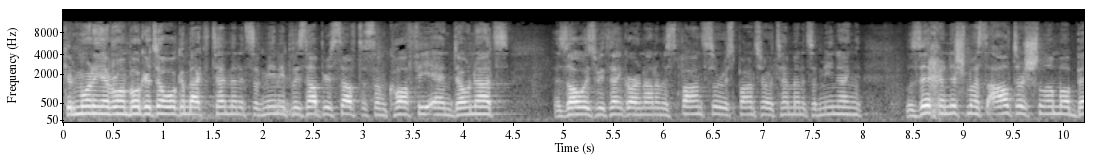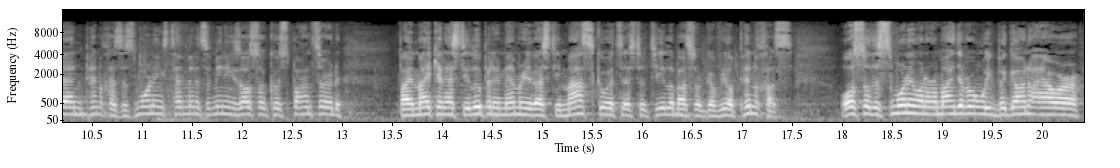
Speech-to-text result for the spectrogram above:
Good morning, everyone. Boker Tov. Welcome back to 10 Minutes of Meaning. Please help yourself to some coffee and donuts. As always, we thank our anonymous sponsor who sponsored our 10 Minutes of Meaning, Lezecher Nishmas Alter Shlomo Ben Pinchas. This morning's 10 Minutes of Meaning is also co-sponsored by Mike and Esti Lupin in memory of Esti Moskowitz, Esther Tila Basar Gavriel Pinchas. Also, this morning, I want to remind everyone we've begun our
